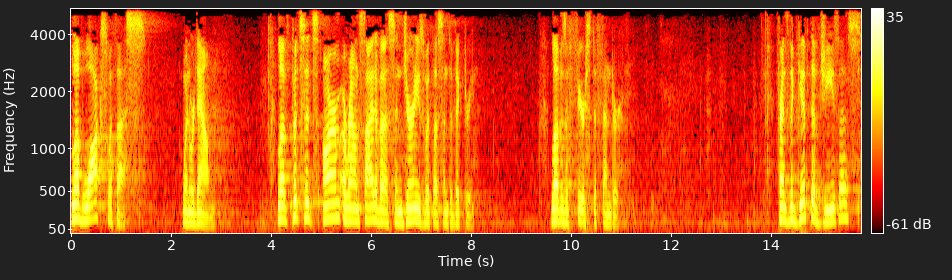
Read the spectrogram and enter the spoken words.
Love walks with us when we're down. Love puts its arm around side of us and journeys with us into victory. Love is a fierce defender. Friends, the gift of Jesus,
